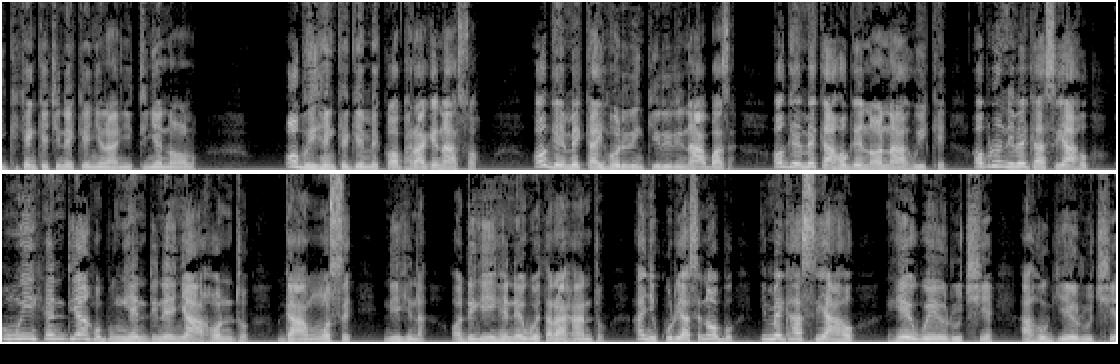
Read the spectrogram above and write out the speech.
ikike nke chineke nyere anyị tinye n'ọrụ ọ bụ ihe nke ga-eme ka ọbara gị na-asọ. Ọ ga-eme ka ihe oriri nke iriri na-agbaza. Ọ ga-eme ka ahụ gị nọ n'ahụ ike. Ọ bụrụ na imegasị ya ahụ ụmụ ihe ndị ahụ bụ ihe ndị na-enye ahụ ndụ ga-anwụsị. N'ihi na ọ dịghị ihe na-ewetara ha ndụ. Anyị kwuru ya sị na ọ bụ imegasị ahụ ha ewee ruchie ahụ gị eruchie.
